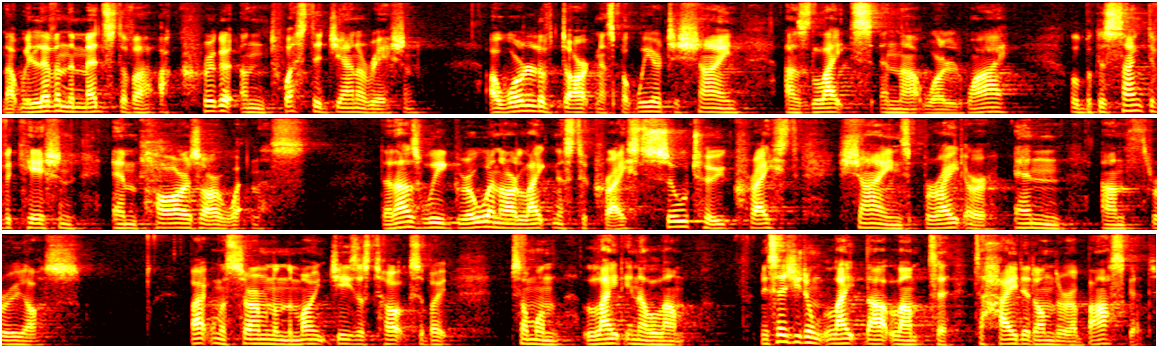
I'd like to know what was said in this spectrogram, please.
that we live in the midst of a, a crooked and twisted generation, a world of darkness, but we are to shine as lights in that world. Why? Well, because sanctification empowers our witness that as we grow in our likeness to Christ, so too Christ shines brighter in and through us. Back in the Sermon on the Mount, Jesus talks about someone lighting a lamp. he says you don't light that lamp to, to hide it under a basket.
